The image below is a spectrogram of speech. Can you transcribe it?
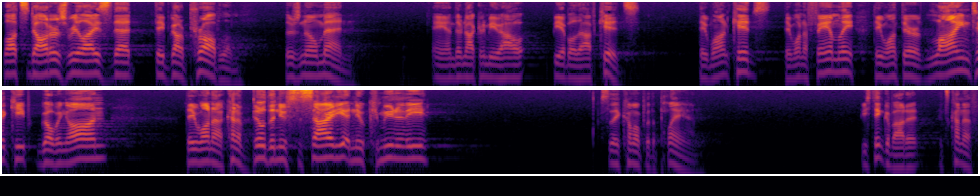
Lot's daughters realize that they've got a problem. There's no men, and they're not going to be, be able to have kids. They want kids, they want a family, they want their line to keep going on. They want to kind of build a new society, a new community. So they come up with a plan. If you think about it, it's kind of,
